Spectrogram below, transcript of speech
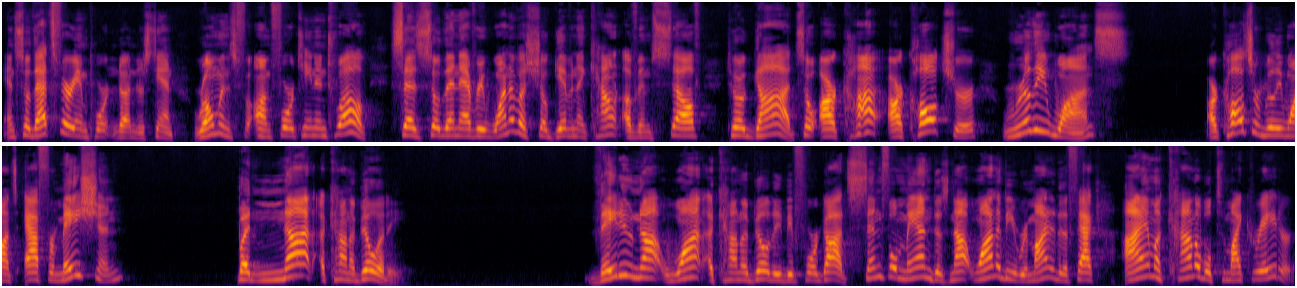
And so that's very important to understand. Romans 14 and 12 says, So then every one of us shall give an account of himself to a God. So our, our culture really wants, our culture really wants affirmation, but not accountability. They do not want accountability before God. Sinful man does not want to be reminded of the fact, I am accountable to my Creator.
